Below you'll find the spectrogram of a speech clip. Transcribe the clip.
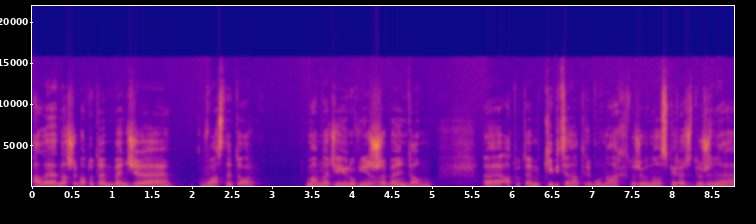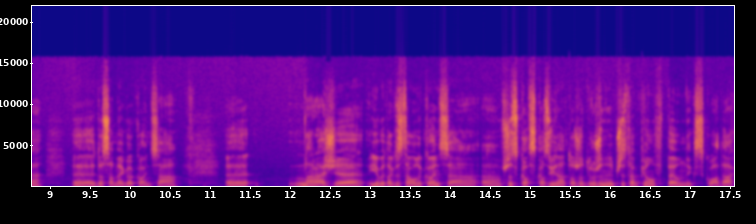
ale naszym atutem będzie własny tor. Mam nadzieję również, że będą atutem kibice na trybunach, którzy będą wspierać drużynę e, do samego końca. E, Na razie, i oby tak zostało do końca, e, wszystko wskazuje na to, że drużyny przystąpią w pełnych składach.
